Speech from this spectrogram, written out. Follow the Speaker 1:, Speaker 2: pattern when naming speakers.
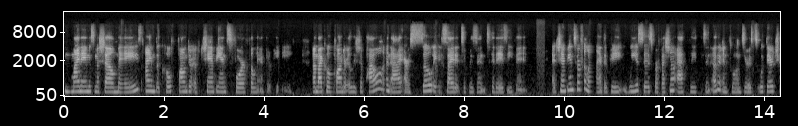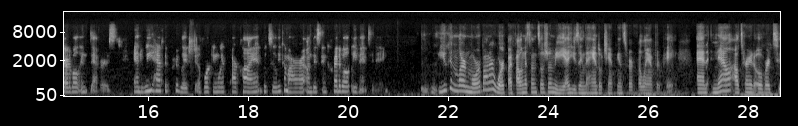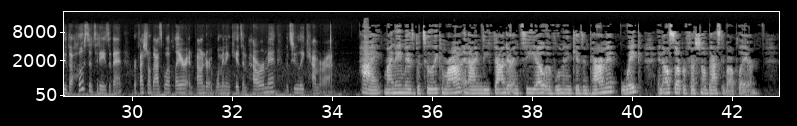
Speaker 1: My name is Michelle Mays. I am the co-founder of Champions for Philanthropy. Uh, my co-founder Alicia Powell and I are so excited to present today's event. At Champions for Philanthropy, we assist professional athletes and other influencers with their charitable endeavors. And we have the privilege of working with our client, Batouly Camara, on this incredible event today.
Speaker 2: You can learn more about our work by following us on social media using the handle Champions for Philanthropy. And now I'll turn it over to the host of today's event, professional basketball player and founder of Women and Kids Empowerment, Batouly Camara.
Speaker 3: Hi, my name is Batouly Camara, and I am the founder and CEO of Women and Kids Empowerment, WAKE, and also a professional basketball player.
